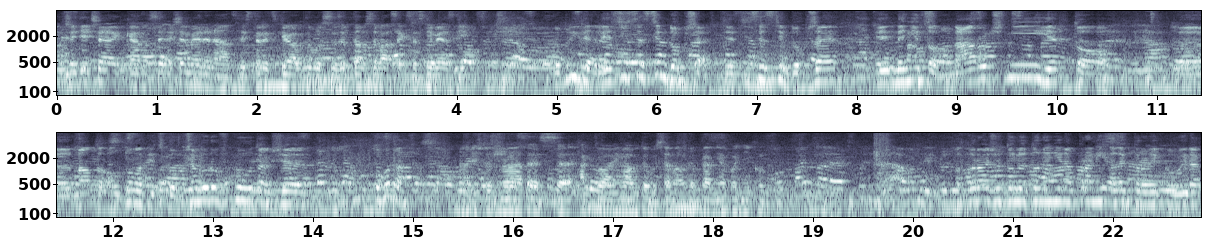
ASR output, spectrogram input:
Mám řidiče karosy SM11 historického autobusu, zeptám se vás, jak se s ním jezdí. Dobrý den, jezdí se s tím dobře, jezdí se s tím dobře, je, není to náročný, je to, e, má to automatickou převodovku, takže pohoda. A když to srovnáte s aktuálním autobusem a dopravního podniku. Akorát, že tohle to není napraný elektronikou, jinak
